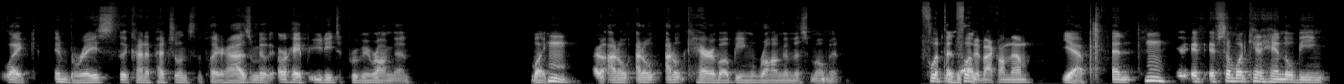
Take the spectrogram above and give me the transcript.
like embrace the kind of petulance the player has and be like, okay, you need to prove me wrong then. Like Hmm. I, I don't I don't I don't care about being wrong in this moment. Flip it, As flip long- it back on them. Yeah, and Hmm. if if someone can handle being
